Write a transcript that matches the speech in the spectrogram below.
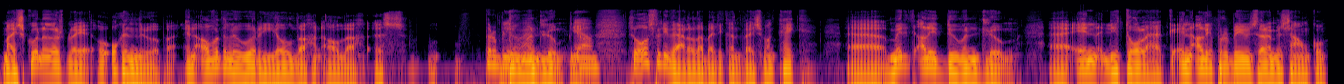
My skoonouers bly ook in Europa en al wat hulle hoor heeldag en aldag is probleme. Doom and gloom. Ja. ja. So ons wil die wêreld daar buite kan wys, maar kyk, uh met al die doom and gloom uh en die tolhek en al die probleme wat daarmee saamkom,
